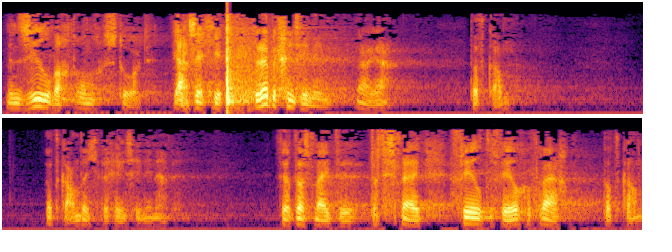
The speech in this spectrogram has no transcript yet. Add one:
Mijn ziel wacht ongestoord. Ja, zeg je, daar heb ik geen zin in. Nou ja, dat kan. Dat kan dat je er geen zin in hebt. Zeg, dat is mij, te, dat is mij veel te veel gevraagd. Dat kan.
